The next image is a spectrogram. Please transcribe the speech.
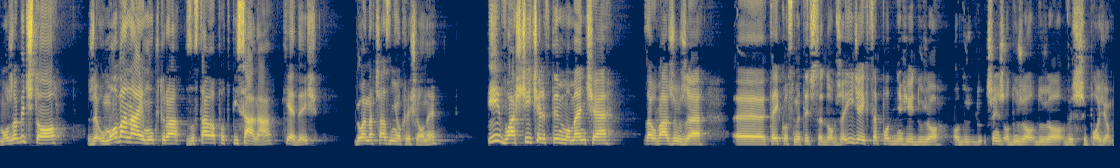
może być to, że umowa najmu, która została podpisana kiedyś, była na czas nieokreślony i właściciel w tym momencie zauważył, że tej kosmetyczce dobrze idzie i chce podnieść jej dużo, o, czynsz o dużo, dużo wyższy poziom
